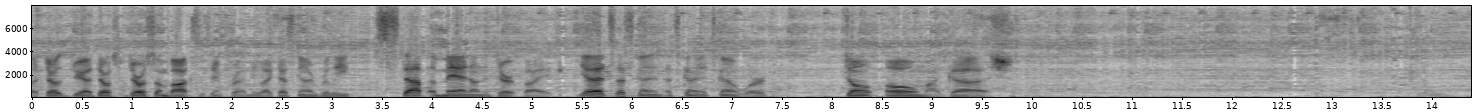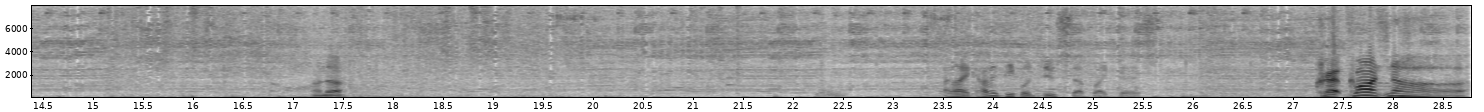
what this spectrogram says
Uh, throw, yeah, throw, throw some boxes in front of me. Like that's gonna really stop a man on a dirt bike. Yeah, that's that's gonna that's gonna it's gonna work. Don't. Oh my gosh. Oh no. I like, how do people do stuff like this? Crap, come on, no!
